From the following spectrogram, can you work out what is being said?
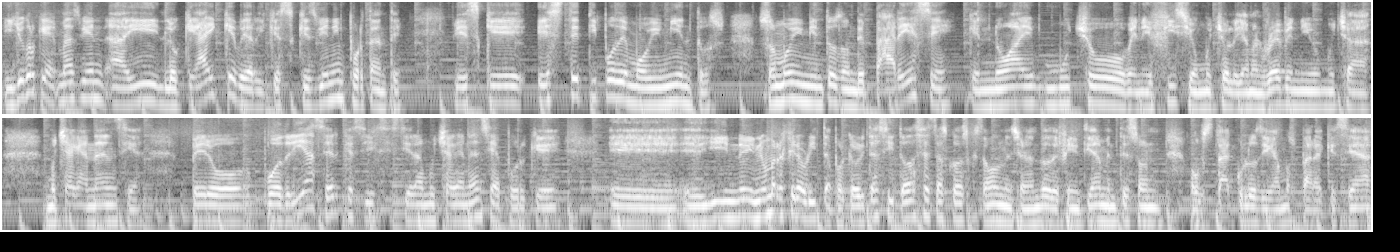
y yo creo que más bien ahí lo que hay que ver y que es que es bien importante es que este tipo de movimientos son movimientos donde parece que no hay mucho beneficio, mucho le llaman revenue, mucha, mucha ganancia, pero podría ser que sí existiera mucha ganancia porque eh, eh, y, no, me refiero ahorita porque ahorita sí todas estas cosas que estamos mencionando definitivamente son obstáculos digamos para que sea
